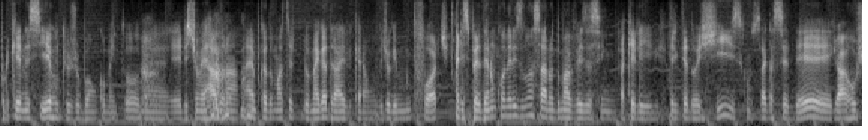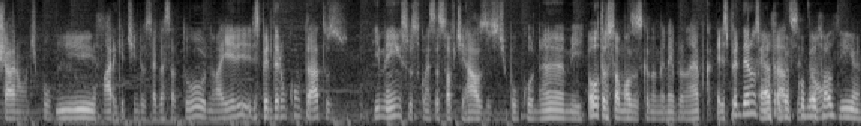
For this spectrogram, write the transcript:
porque nesse erro que o Jubão comentou, né, eles tinham errado na, na época do, Master, do Mega Drive, que era um videogame muito forte. Eles perderam quando eles lançaram de uma vez, assim, aquele 32X com Sega CD, já rusharam, tipo, o marketing do Sega Saturno. Aí ele- eles perderam contratos imensos com essas soft houses, tipo Konami, outras famosas que eu não me lembro na época. Eles perderam os a SEGA contratos, ficou meio então... sozinha.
